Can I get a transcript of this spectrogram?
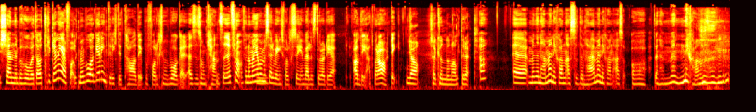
känner behovet av att trycka ner folk men vågar inte riktigt ta det på folk som vågar, alltså som kan säga ifrån. För när man jobbar med serveringsfolk så är en väldigt stor del av det att vara artig. ja, så kunden har alltid rätt. Eh, men den här människan, alltså den här människan, alltså åh, den här människan.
